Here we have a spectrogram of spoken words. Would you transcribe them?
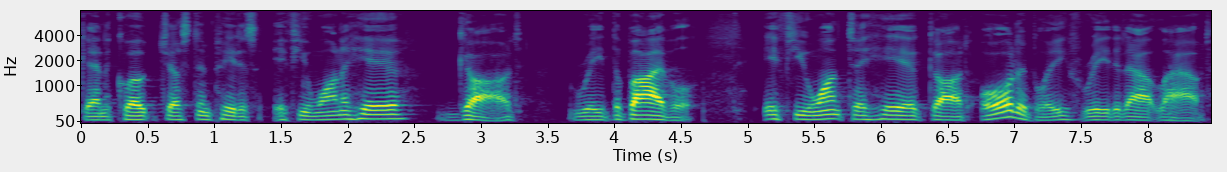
Again, to quote Justin Peters if you want to hear God, read the Bible. If you want to hear God audibly, read it out loud.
